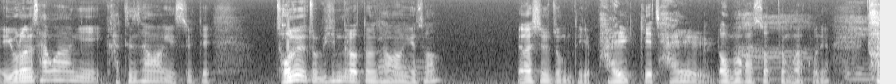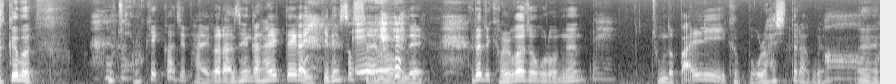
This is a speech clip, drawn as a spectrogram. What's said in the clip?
이런 상황이 같은 상황이 있을 때 저는 좀 힘들었던 상황에서 연아 씨는 좀 되게 밝게 잘 넘어갔었던 것 같거든요. 예. 가끔은 뭐 저렇게까지 밝아라는 생각을 할 때가 있긴 했었어요. 예. 근데 그래도 결과적으로는 네. 좀더 빨리 극복을 하시더라고요. 아, 네,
